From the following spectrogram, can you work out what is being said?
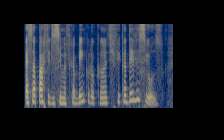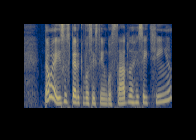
Essa parte de cima fica bem crocante, fica delicioso. Então é isso, espero que vocês tenham gostado da receitinha.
